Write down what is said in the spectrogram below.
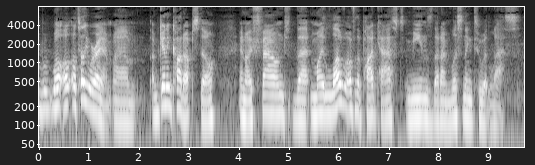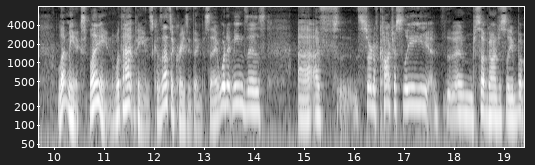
well. I'll, I'll, tell you where I am. Um, I'm getting caught up still, and I found that my love of the podcast means that I'm listening to it less. Let me explain what that means, because that's a crazy thing to say. What it means is uh, I've sort of consciously and subconsciously, but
